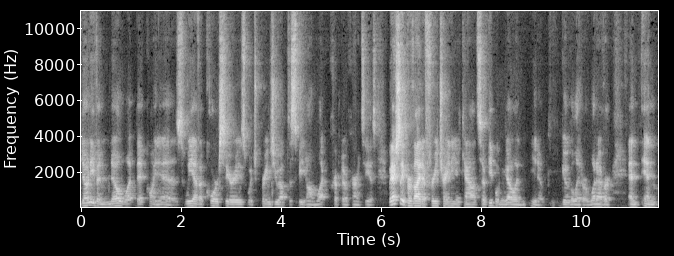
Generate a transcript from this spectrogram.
don't even know what Bitcoin is, we have a core series which brings you up to speed on what cryptocurrency is. We actually provide a free training account so people can go and you know Google it or whatever, and and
